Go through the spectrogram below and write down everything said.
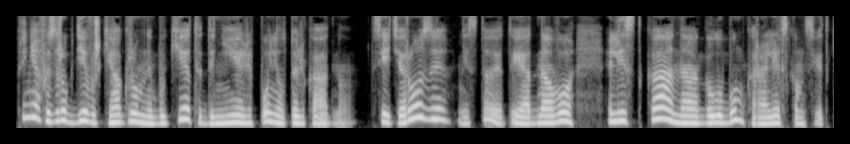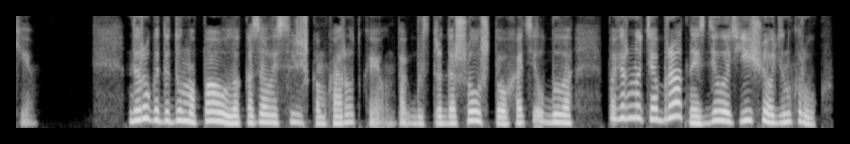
Приняв из рук девушки огромный букет, Даниэль понял только одно. Все эти розы не стоят и одного листка на голубом королевском цветке. Дорога до дома Паула оказалась слишком короткой. Он так быстро дошел, что хотел было повернуть обратно и сделать еще один круг.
